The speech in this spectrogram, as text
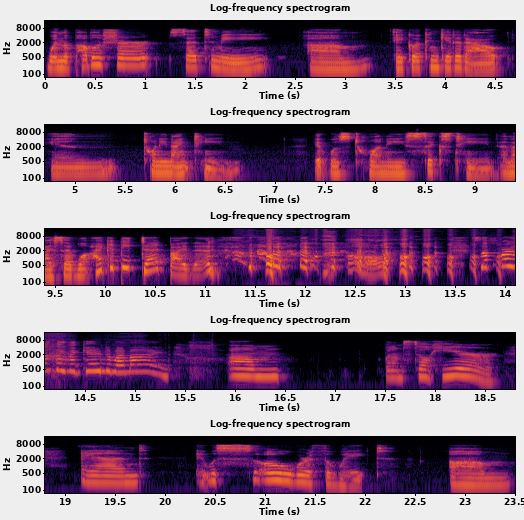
when the publisher said to me, um, "Ekua can get it out in 2019," it was 2016, and I said, "Well, I could be dead by then." it's the first thing that came to my mind. Um, but I'm still here, and it was so worth the wait um,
